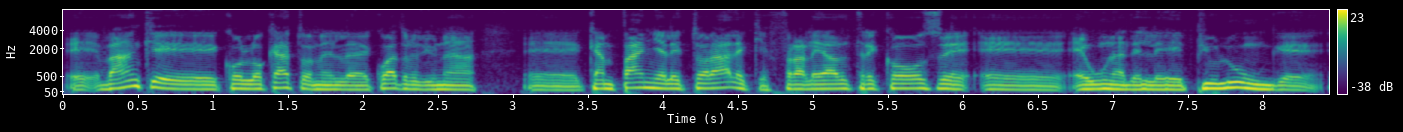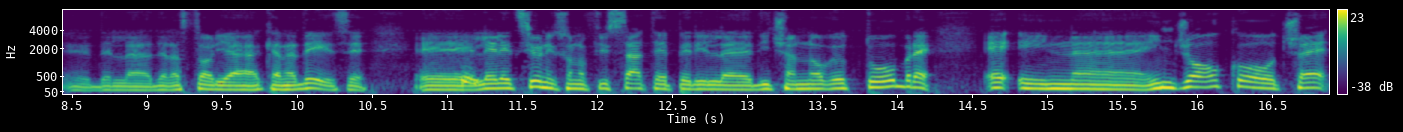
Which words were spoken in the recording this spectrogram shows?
eh, va anche collocato nel quadro di una eh, campagna elettorale che fra le altre cose è, è una delle più lunghe eh, della, della, storia canadese. Eh, le elezioni sono fissate per il 19 9 ottobre e in, eh, in gioco c'è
